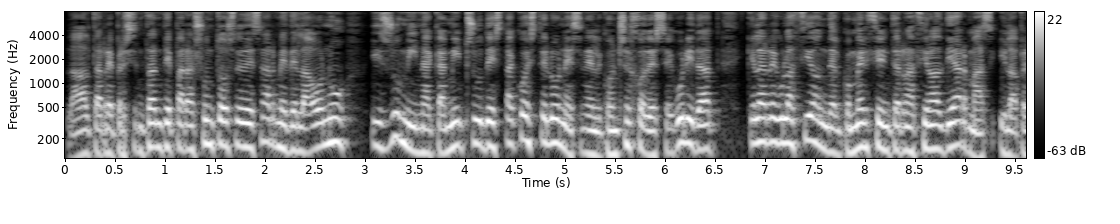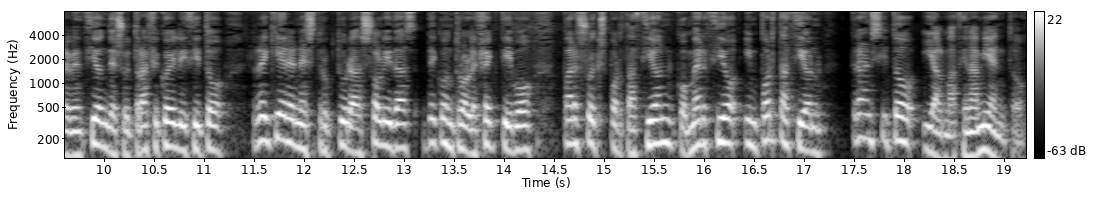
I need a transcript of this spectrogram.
La alta representante para asuntos de desarme de la ONU, Izumi Nakamitsu, destacó este lunes en el Consejo de Seguridad que la regulación del comercio internacional de armas y la prevención de su tráfico ilícito requieren estructuras sólidas de control efectivo para su exportación, comercio, importación, tránsito y almacenamiento.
